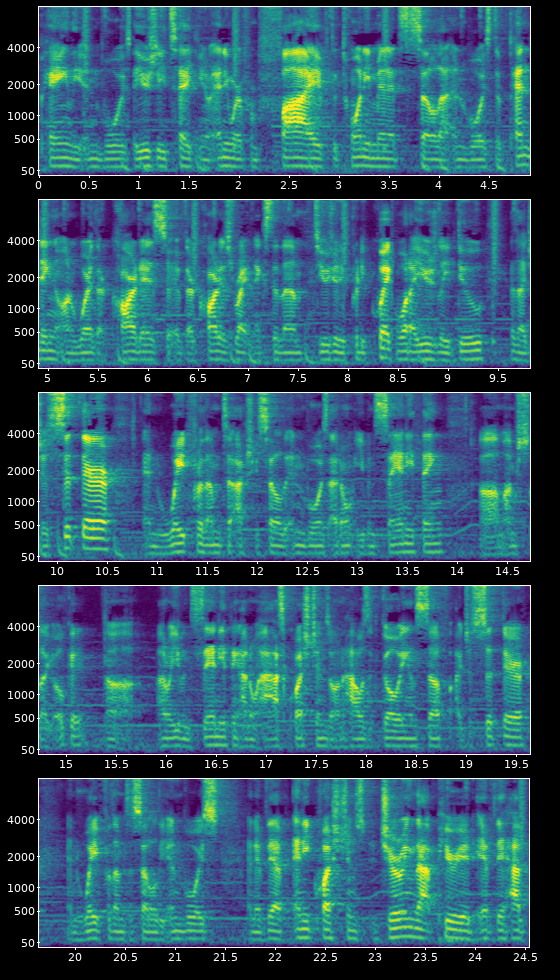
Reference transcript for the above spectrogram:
paying the invoice, they usually take, you know, anywhere from five to 20 minutes to settle that invoice depending on where their card is. So if their card is right next to them, it's usually pretty quick. What I usually do is I just sit there and wait for them to actually settle the invoice. I don't even say anything. Um, I'm just like, okay, uh, I don't even say anything. I don't ask questions on how is it going and stuff. I just sit there and wait for them to settle the invoice. And if they have any questions during that period, if they have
